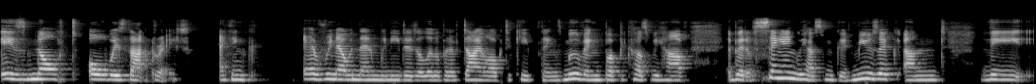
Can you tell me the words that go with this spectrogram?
is not always that great i think every now and then we needed a little bit of dialogue to keep things moving but because we have a bit of singing we have some good music and the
